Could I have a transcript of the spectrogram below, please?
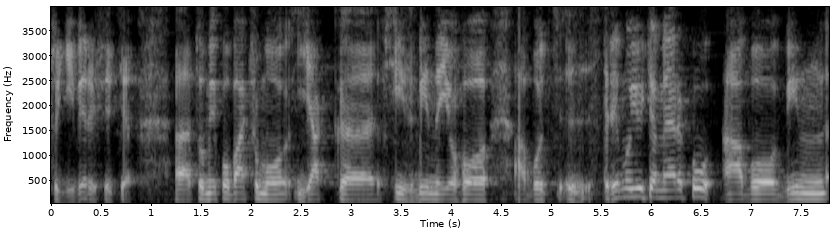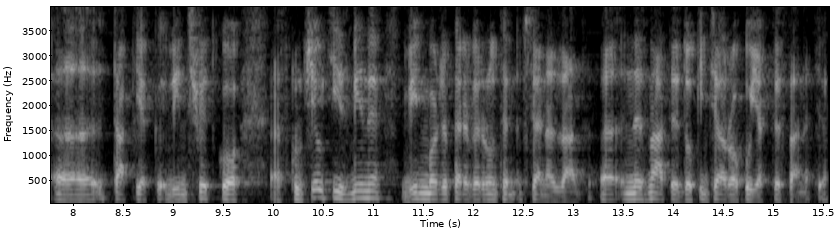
тоді вирішаться. Е, То ми побачимо, як е, всі зміни його або т- стримують Америку, або він е, так як він швидко е, включив ті зміни, він може перевернути все назад. Е, Не знати до кінця року, як це станеться.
